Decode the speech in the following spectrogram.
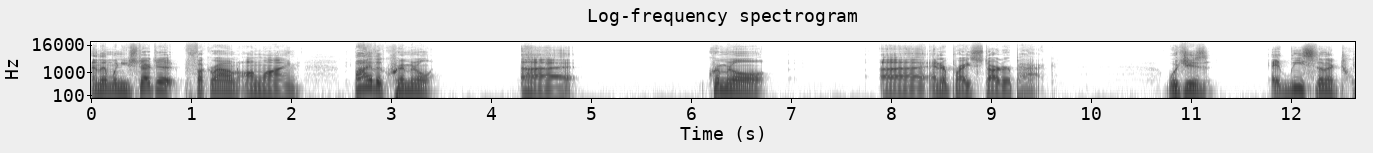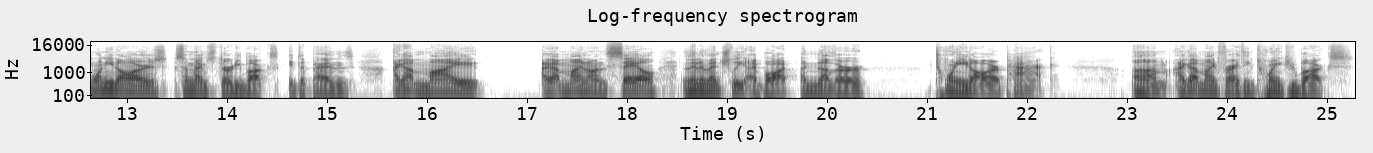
And then when you start to fuck around online, buy the criminal uh criminal uh enterprise starter pack, which is at least another $20, sometimes 30 bucks. It depends. I got my I got mine on sale, and then eventually I bought another $20 pack. Um, I got mine for I think 22 bucks.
